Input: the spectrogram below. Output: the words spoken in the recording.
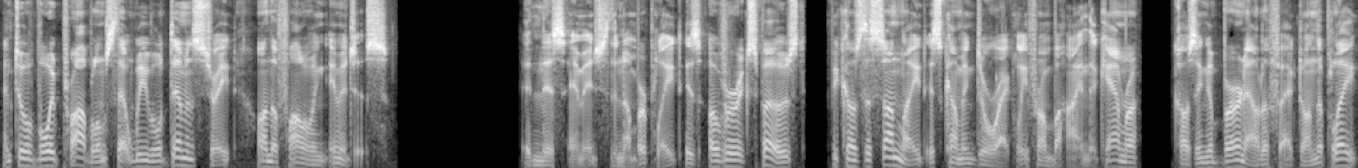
and to avoid problems that we will demonstrate on the following images. In this image, the number plate is overexposed because the sunlight is coming directly from behind the camera, causing a burnout effect on the plate.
